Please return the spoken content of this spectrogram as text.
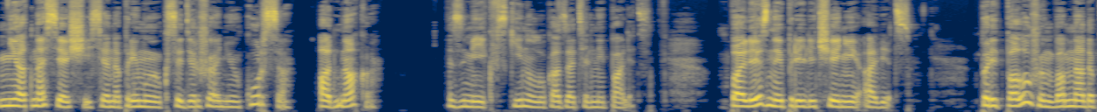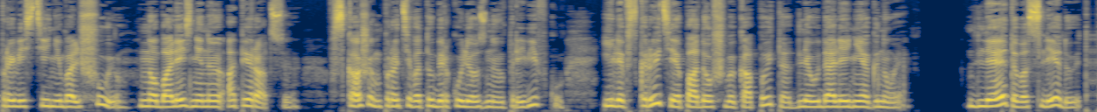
не относящийся напрямую к содержанию курса, однако Змейк вскинул указательный палец. «Полезный при лечении овец. Предположим, вам надо провести небольшую, но болезненную операцию, скажем, противотуберкулезную прививку или вскрытие подошвы копыта для удаления гноя. Для этого следует...»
